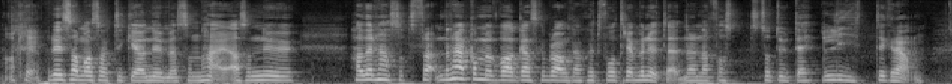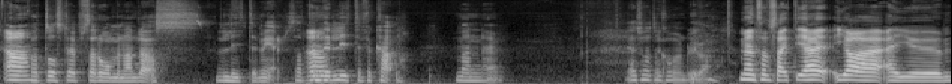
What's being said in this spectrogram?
okej. Och det är samma sak tycker jag nu med sån här. Alltså nu hade den här stått fram, den här kommer vara ganska bra om kanske 2-3 minuter när den har fått stått ute lite grann. För Ja. att då släpps aromerna lös lite mer. Så att Ja. den är lite för kall. Men eh, jag tror att den kommer bli bra. Men som sagt, jag, jag är ju...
